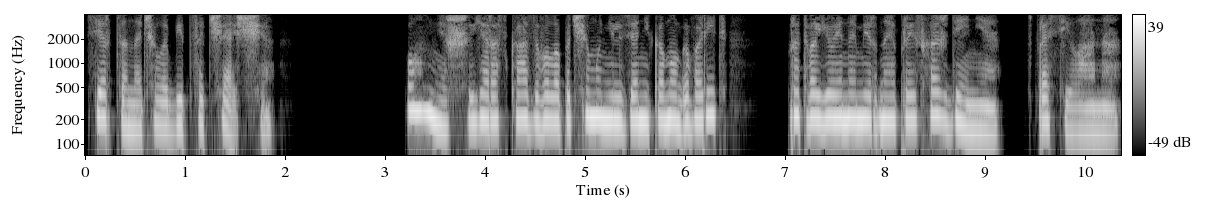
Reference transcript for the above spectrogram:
Сердце начало биться чаще. «Помнишь, я рассказывала, почему нельзя никому говорить про твое иномирное происхождение?» — спросила она.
